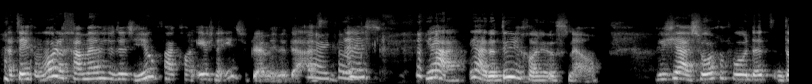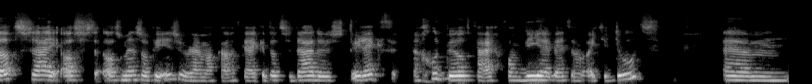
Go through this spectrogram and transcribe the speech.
En tegenwoordig gaan mensen dus heel vaak gewoon eerst naar Instagram inderdaad. Ja, dus, ja, ja, dat doe je gewoon heel snel. Dus ja, zorg ervoor dat, dat zij, als, als mensen op je Instagram-account kijken, dat ze daar dus direct een goed beeld krijgen van wie jij bent en wat je doet. Ehm,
